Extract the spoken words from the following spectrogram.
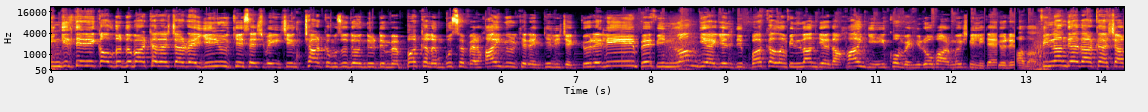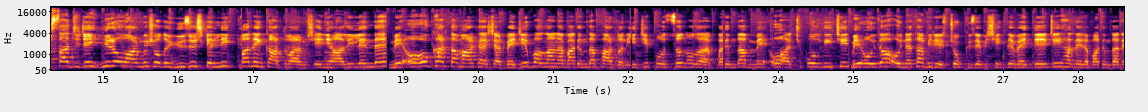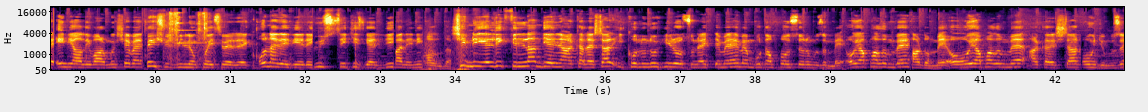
İngiltere'yi kaldırdım arkadaşlar ve yeni ülkeyi seçmek için çarkımızı döndürdüm ve bakalım bu sefer hangi ülkeden gelecek görelim. Ve Finlandiya geldi. Bakalım Finlandiya'da hangi ikon ve hero varmış birlikte görelim alalım. Finlandiya'da arkadaşlar sadece hero varmış. O da 103 genlik Banen kartı varmış en iyi haliyle de. MO kart ama arkadaşlar BC puanlarına baktığımda pardon ikinci pozisyon olarak baktığımda MO açık olduğu için MO'yu da oynatabiliriz çok güzel bir şekilde ve derece hallerine baktığımda da en iyi hali varmış. Hemen 500 milyon coins vererek ona diyerek 108 genlik Banen'i aldı. Şimdi geldik Finlandiya'nın arkadaşlar ikonunu hero'sunu eklemeye hemen buradan pozisyonumuzu MO yapalım ve pardon MO yapalım ve arkadaşlar oyuncumuzu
